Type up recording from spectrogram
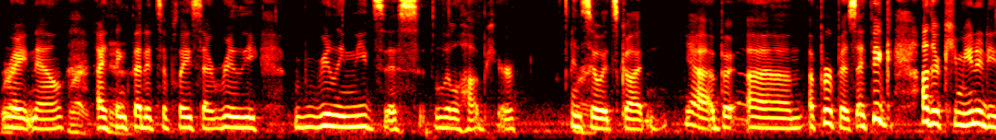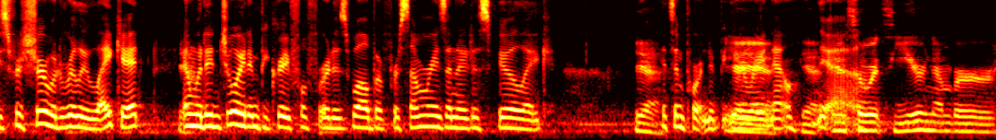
right, now. Right, I think yeah. that it's a place that really, really needs this little hub here. And so it's got, yeah, a, bu- um, a purpose. I think other communities for sure would really like it Yeah. and would enjoy it and be grateful for it as well. But for some reason, I just feel like Yeah. it's important to be yeah, here right yeah, now. Yeah. And so it's year number,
